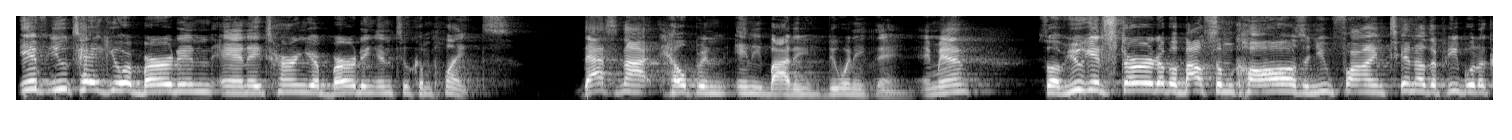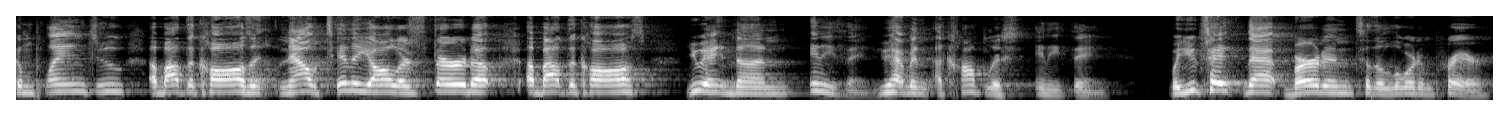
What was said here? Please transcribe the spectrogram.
if you take your burden and they turn your burden into complaints, that's not helping anybody do anything. Amen. So if you get stirred up about some cause and you find 10 other people to complain to about the cause, and now 10 of y'all are stirred up about the cause, you ain't done anything. You haven't accomplished anything. But you take that burden to the Lord in prayer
